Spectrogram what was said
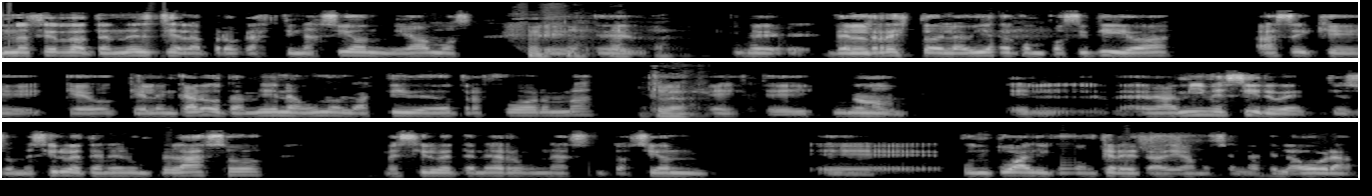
una cierta tendencia a la procrastinación, digamos, este, del resto de la vida compositiva, hace que, el encargo también a uno lo active de otra forma. Claro. Este, uno a mí me sirve, eso, me sirve tener un plazo, me sirve tener una situación eh, puntual y concreta, digamos, en la que la obra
